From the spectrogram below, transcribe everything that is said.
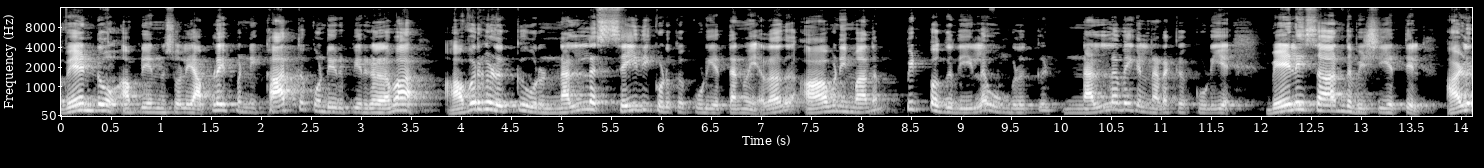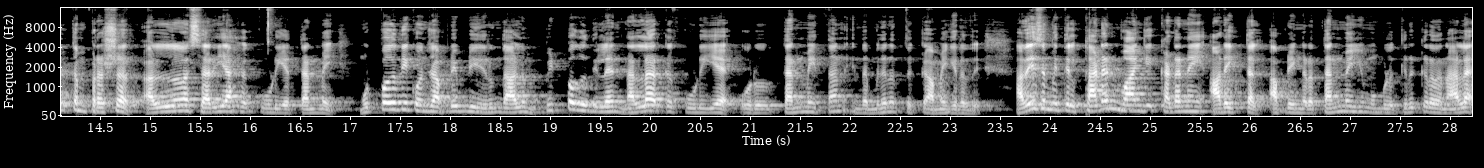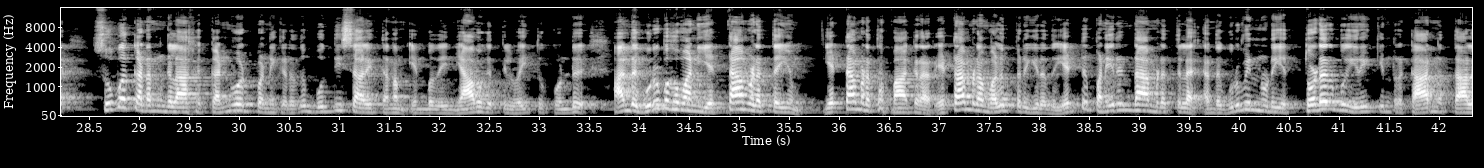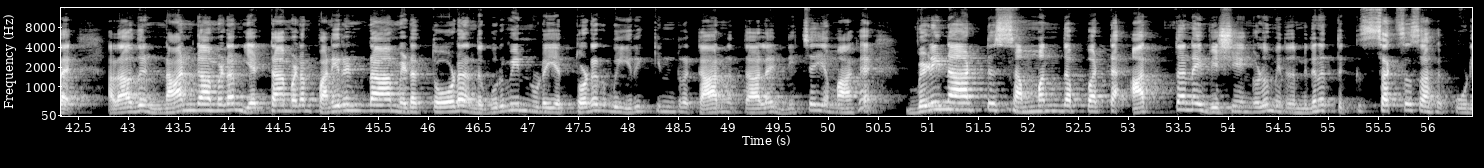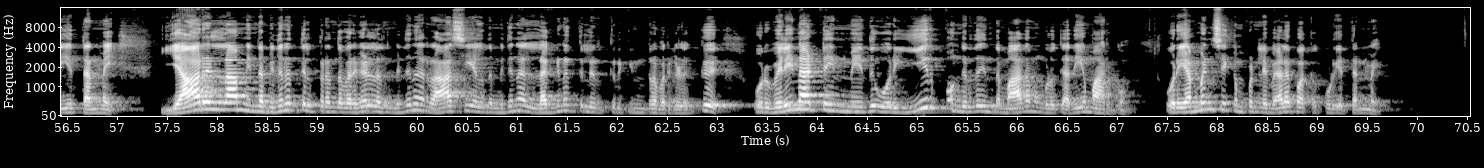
வேண்டும் அப்படின்னு சொல்லி அப்ளை பண்ணி காத்து கொண்டிருப்பீர்கள் அல்லவா? அவர்களுக்கு ஒரு நல்ல செய்தி கொடுக்கக்கூடிய தன்மை அதாவது ஆவணி மாதம் பிற்பகுதியில் உங்களுக்கு நல்லவைகள் நடக்கக்கூடிய வேலை சார்ந்த விஷயத்தில் அழுத்தம் ப்ரெஷர் எல்லாம் சரியாகக்கூடிய தன்மை முற்பகுதி கொஞ்சம் அப்படி இப்படி இருந்தாலும் பிற்பகுதியில் நல்லா இருக்கக்கூடிய ஒரு தன்மை தான் இந்த மிதனத்துக்கு அமைகிறது. அதே சமயத்தில் கடன் வாங்கி கடனை அடைத்தல் அப்படிங்கிற தன்மையும் உங்களுக்கு இருக்கிறதுனால சுப கடன்களாக கன்வெர்ட் பண்ணிக்கிறது புத்திசாலித்தனம் என்பதை ஞாபகத்தில் வைத்துக்கொண்டு அந்த குரு பகவான் எட்டாம் இடத்தையும் எட்டாம் இடத்தை பார்க்கிறார். எட்டாம் இடம் வலுப்பெறுகிறது. எட்டு பனிரெண்டாம் இடத்துல அந்த குருவினுடைய தொடர்பு இருக்கின்ற காரணத்தால் அதாவது நான்காம் இடம் எட்டாம் இடம் பனிரெண்டாம் இடத்தோட அந்த குருவினுடைய தொடர்பு இருக்கின்ற காரணத்தால் நிச்சயமாக வெளிநாட்டு சம்பந்தப்பட்ட அத்தனை விஷயங்களும் இந்த மிதனத்துக்கு சக்சஸ் ஆகக்கூடிய தன்மை. யாரெல்லாம் இந்த மிதனத்தில் பிறந்தவர்கள் அல்லது மிதன ராசி அல்லது மிதன லக்னத்தில் இருக்கின்றவர்களுக்கு ஒரு வெளிநாட்டின் மீது ஒரு ஈர்ப்புங்கிறது இந்த மாதம் உங்களுக்கு அதிகமாக இருக்கும். ஒரு எம்என்சி கம்பெனியில் வேலை பார்க்கக்கூடிய தன்மை.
